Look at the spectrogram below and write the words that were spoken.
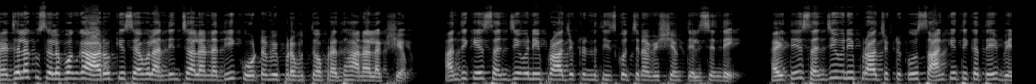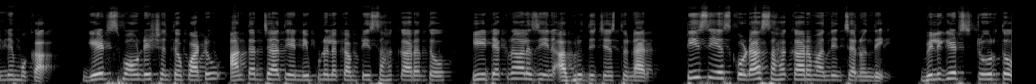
ప్రజలకు సులభంగా ఆరోగ్య సేవలు అందించాలన్నది కూటమి ప్రభుత్వ ప్రధాన లక్ష్యం. అందుకే సంజీవని ప్రాజెక్టును తీసుకొచ్చిన విషయం తెలిసిందే. అయితే సంజీవని ప్రాజెక్టుకు సాంకేతికతే వెన్నెముక. గేట్స్ ఫౌండేషన్తో పాటు అంతర్జాతీయ నిపుణుల కమిటీ సహకారంతో ఈ టెక్నాలజీని అభివృద్ధి చేస్తున్నారు. టీసీఎస్ కూడా సహకారం అందించనుంది. బిలిగేట్స్ టూర్తో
